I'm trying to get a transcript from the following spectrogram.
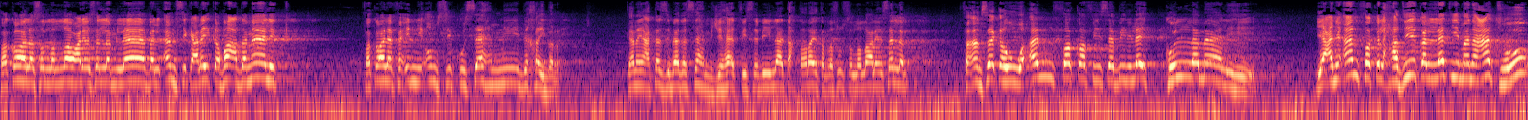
فقال صلى الله عليه وسلم لا بل أمسك عليك بعض مالك. فقال فإني أمسك سهمي بخيبر. كان يعتز بهذا السهم جهاد في سبيل الله تحت راية الرسول صلى الله عليه وسلم. فأمسكه وأنفق في سبيل الله كل ماله. يعني أنفق الحديقة التي منعته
